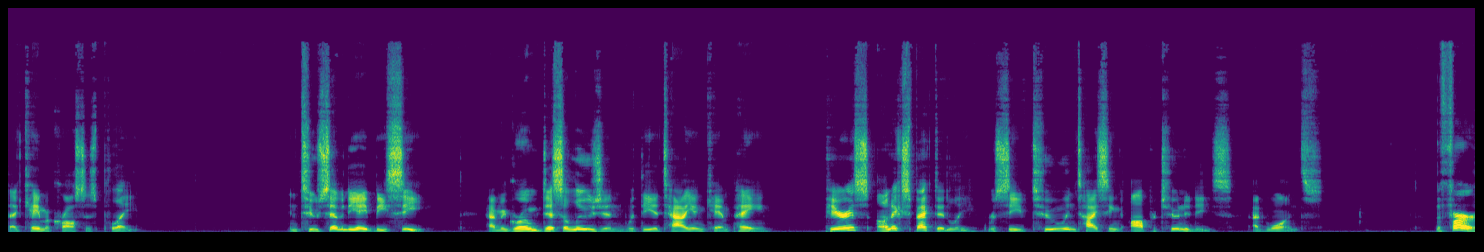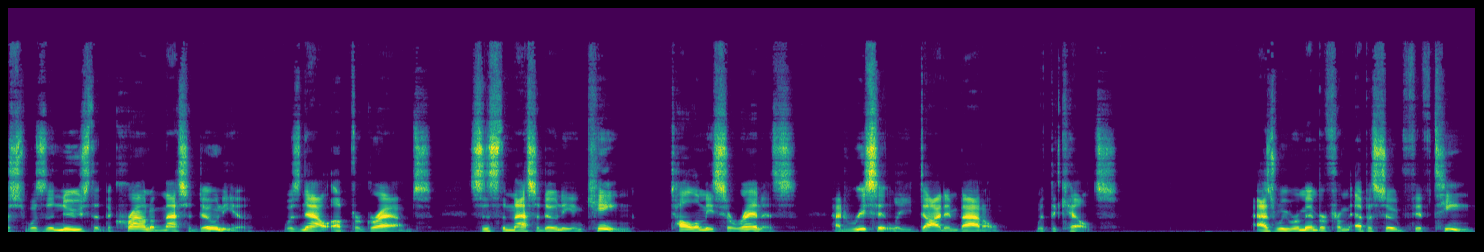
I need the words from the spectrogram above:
that came across his plate. In 278 BC, having grown disillusioned with the Italian campaign, Pyrrhus unexpectedly received two enticing opportunities at once. The first was the news that the crown of Macedonia was now up for grabs, since the Macedonian king, Ptolemy Ceraunus, had recently died in battle with the Celts. As we remember from episode 15,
